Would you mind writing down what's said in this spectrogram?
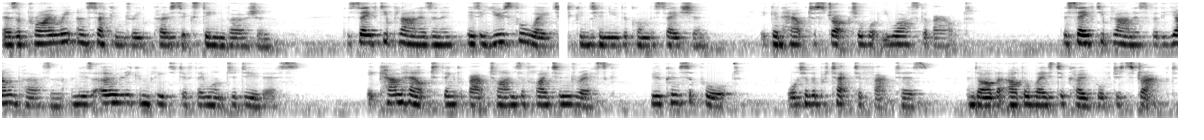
There's a primary and secondary post-16 version. The safety plan is, an, is a useful way to continue the conversation. It can help to structure what you ask about. The safety plan is for the young person and is only completed if they want to do this. It can help to think about times of heightened risk, who can support, what are the protective factors, and are there other ways to cope or distract,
